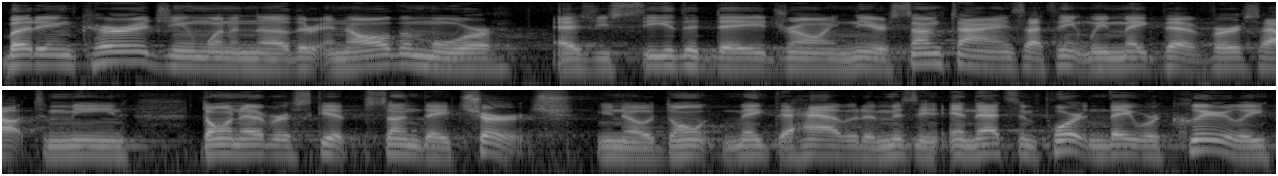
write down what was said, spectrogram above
but encouraging one another, and all the more as you see the day drawing near. Sometimes I think we make that verse out to mean don't ever skip Sunday church. You know, don't make the habit of missing. And that's important. They were clearly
